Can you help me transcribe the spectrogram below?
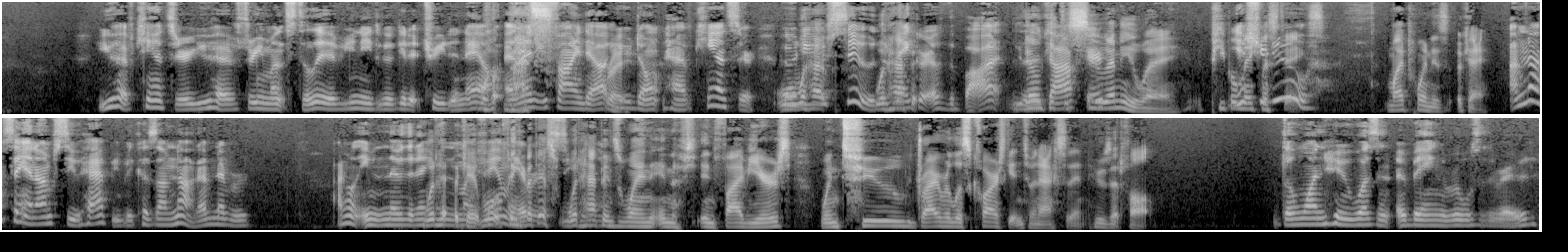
you have cancer, you have three months to live, you need to go get it treated now, Well, and then you find out right. you don't have cancer. Who what do you hap- sue? the happen- maker of the bot? You the don't get doctor? to sue anyway. People Yes, make you do. mistakes. My point is okay. I'm not saying I'm Sue happy because I'm not. I've never. I don't even know that anyone What, ha- in my okay, family well, think ever about this. sued What me. happens when in the, in five years when two driverless cars get into an accident? Who's at fault? The one who wasn't obeying the rules of the road.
